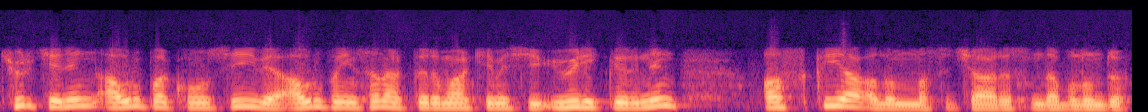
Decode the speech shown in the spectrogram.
Türkiye'nin Avrupa Konseyi ve Avrupa İnsan Hakları Mahkemesi üyeliklerinin askıya alınması çağrısında bulundu.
